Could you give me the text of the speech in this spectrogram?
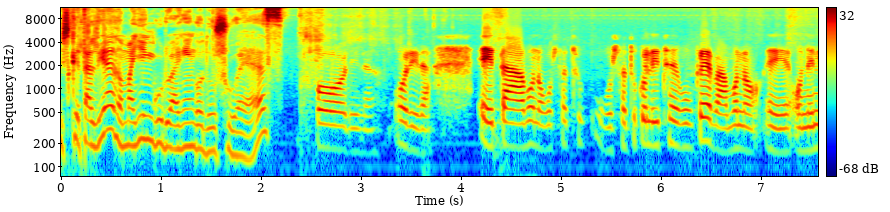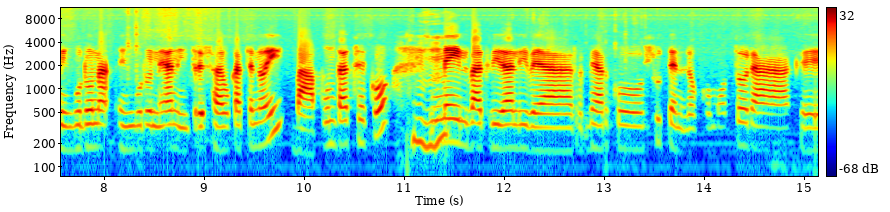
izketaldia edo mai ingurua egingo duzu, ez? Hori da, hori da. Eta, bueno, gustatu, gustatuko litze guke, ba, bueno, e, honen inguruna, ingurunean interesa daukaten hoi, ba, apuntatzeko, mhm. mail bat bidali behar, beharko zuten lokomotorak, e,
